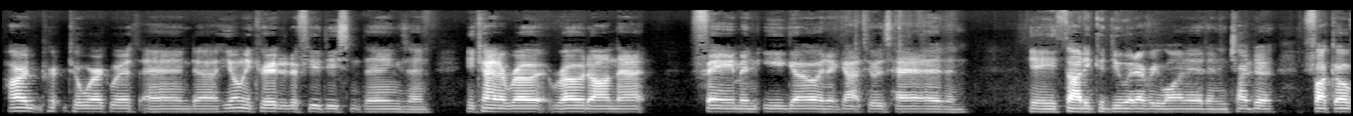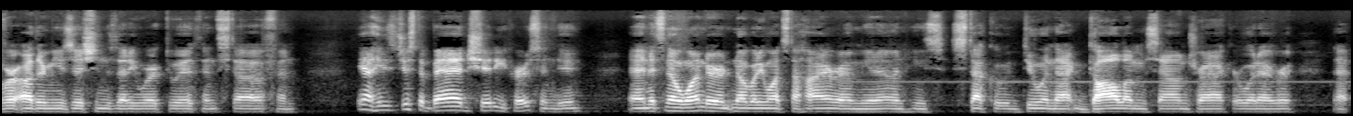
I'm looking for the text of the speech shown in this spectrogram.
Hard to work with, and uh, he only created a few decent things, and he kind of rode, rode on that fame and ego, and it got to his head, and he thought he could do whatever he wanted, and he tried to fuck over other musicians that he worked with and stuff. And yeah, he's just a bad, shitty person, dude. And it's no wonder nobody wants to hire him, you know, and he's stuck with doing that Gollum soundtrack or whatever. That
